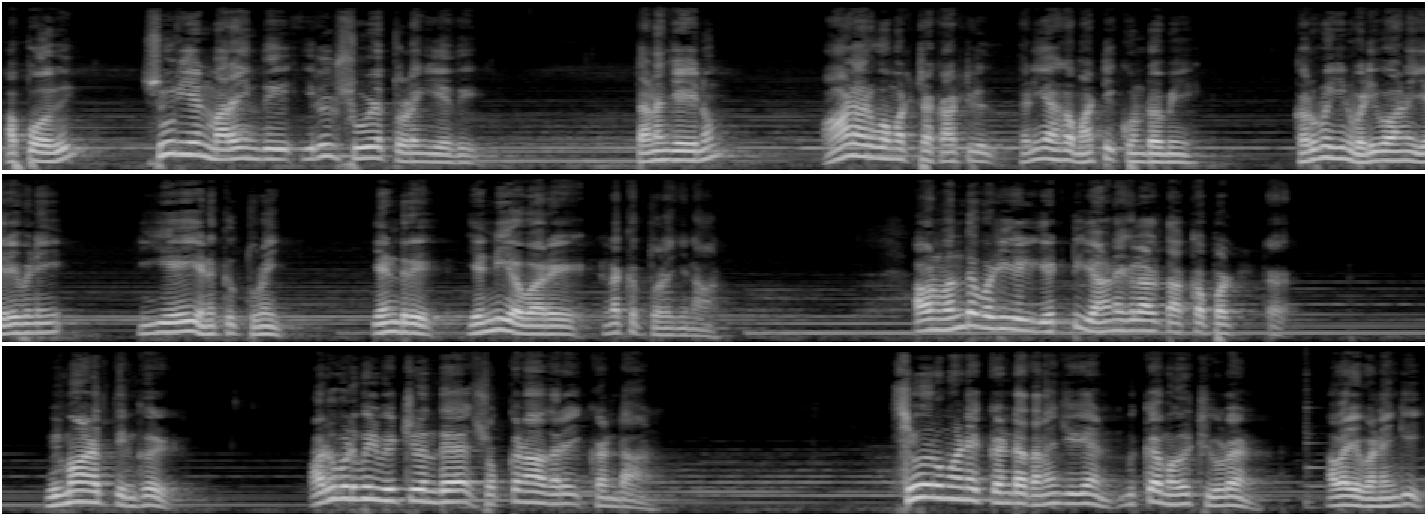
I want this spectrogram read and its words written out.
அப்போது சூரியன் மறைந்து இருள் சூழத் தொடங்கியது. தனஞ்சயனும் ஆளார்வமற்ற காட்டில் தனியாக மாட்டிக்கொண்டோமே கருணையின் வடிவான இறைவனே நீயே எனக்கு துணை என்று எண்ணியவாறு நடக்கத் தொடங்கினான். அவன் வந்த வழியில் எட்டு யானைகளால் தாக்கப்பட்ட விமானத்தின் கீழ் அறுவடுவில் வீற்றிருந்த சொக்கநாதரை கண்டான். சிவருமானைக் கண்ட தனஞ்சயன் மிக்க மகிழ்ச்சியுடன் அவரை வணங்கி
